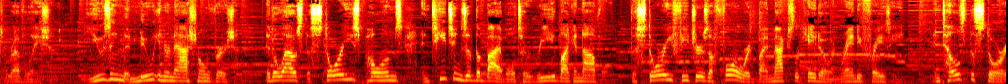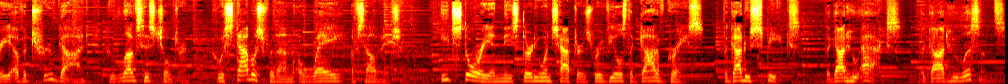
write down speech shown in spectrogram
to Revelation. Using the New International Version, it allows the stories, poems, and teachings of the Bible to read like a novel. The story features a foreword by Max Lucado and Randy Frazee and tells the story of a true God who loves his children, who established for them a way of salvation. Each story in these 31 chapters reveals the God of grace, the God who speaks, the God who acts, the God who listens,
